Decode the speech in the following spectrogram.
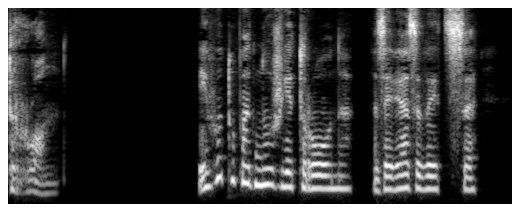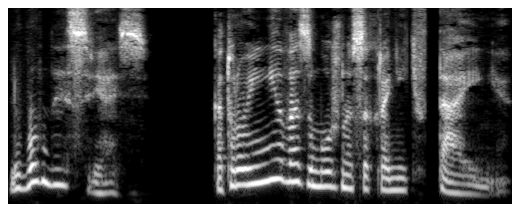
трон. И вот у подножья трона завязывается любовная связь, которую невозможно сохранить в тайне.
